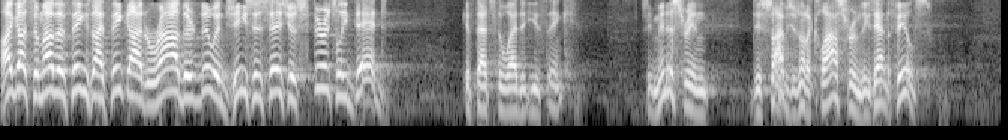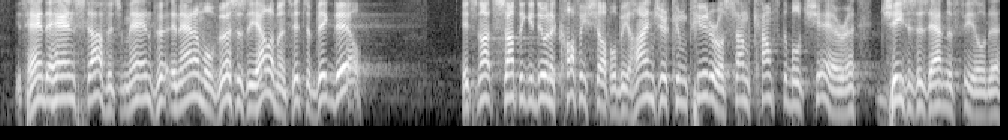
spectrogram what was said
I got some other things I think I'd rather do. And Jesus says, You're spiritually dead if that's the way that you think. See, ministry and discipleship is not a classroom it's out in the fields. It's hand to hand stuff. It's man and animal versus the elements. It's a big deal. It's not something you do in a coffee shop or behind your computer or some comfortable chair. Uh, Jesus is out in the field. Uh,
